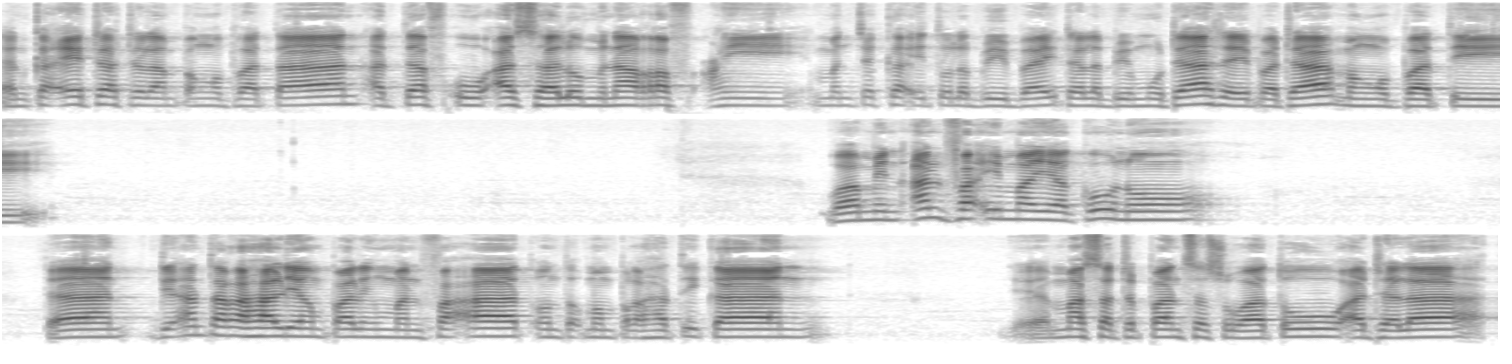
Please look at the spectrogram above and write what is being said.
dan kaidah dalam pengobatan adaf'u ashalu minarraf'i mencegah itu lebih baik dan lebih mudah daripada mengobati. Wa min anfa'i ma dan di antara hal yang paling manfaat untuk memperhatikan ya, masa depan sesuatu adalah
